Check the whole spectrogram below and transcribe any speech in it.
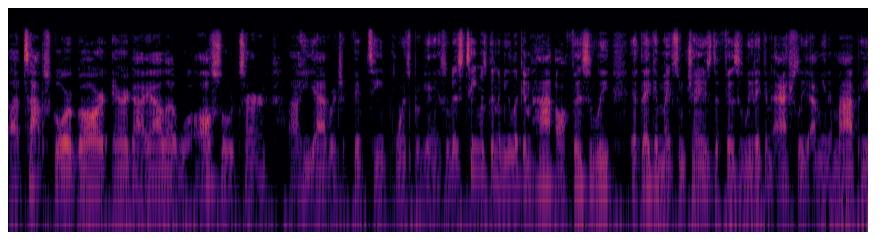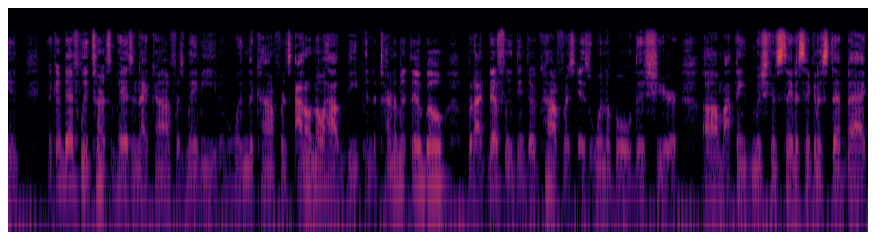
uh, top scorer guard Eric Ayala will also return. Uh, he averaged 15 points per game. So this team is going to be looking hot offensively. If they can make some changes defensively, they can actually, I mean, in my opinion, they can definitely turn some heads in that conference, maybe even win the conference. I don't know how deep in the tournament they'll go, but I definitely think their conference is winnable this year. Um, I think Michigan State is taking a step back.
